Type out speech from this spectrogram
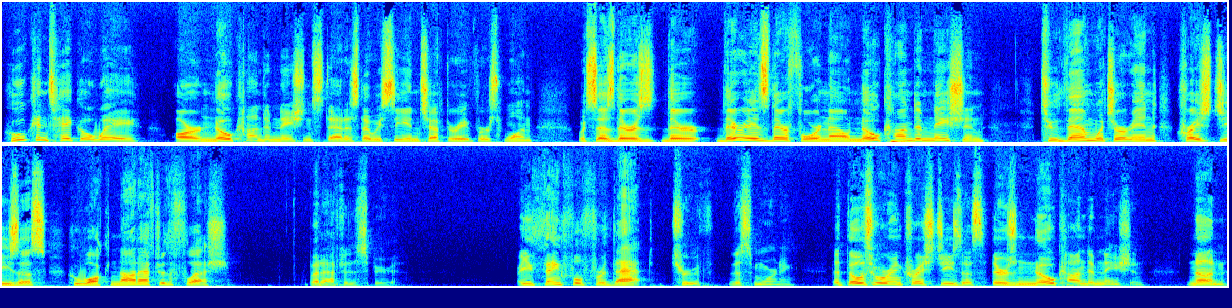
who can take away our no condemnation status that we see in chapter 8, verse 1, which says, There is, there, there is therefore now no condemnation to them which are in Christ Jesus, who walk not after the flesh, but after the Spirit. Are you thankful for that truth? this morning that those who are in Christ Jesus, there's no condemnation. None.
